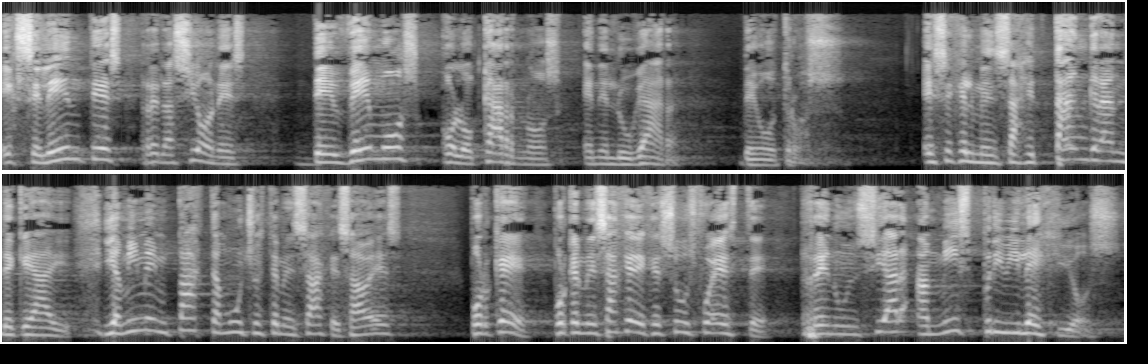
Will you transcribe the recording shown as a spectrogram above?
excelentes relaciones, debemos colocarnos en el lugar de otros. Ese es el mensaje tan grande que hay. Y a mí me impacta mucho este mensaje, ¿sabes? ¿Por qué? Porque el mensaje de Jesús fue este, renunciar a mis privilegios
